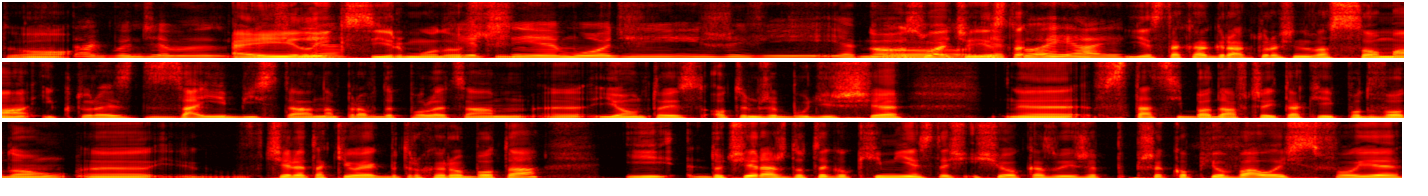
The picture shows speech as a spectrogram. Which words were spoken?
To tak, będziemy eliksir młodości. wiecznie młodzi i żywi jako, No, słuchajcie, jest jako AI. Jest taka gra, która się nazywa Soma i która jest zajebista, naprawdę polecam y, ją. To jest o tym, że budzisz się y, w stacji badawczej takiej pod wodą, y, w ciele takiego jakby trochę robota i docierasz do tego, kim jesteś i się okazuje, że przekopiowałeś swoje,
